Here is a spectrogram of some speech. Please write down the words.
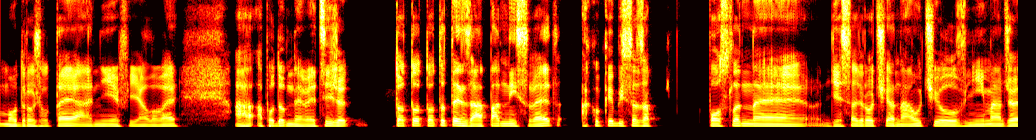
modro-žlté a nie fialové a, a podobné veci, že toto, toto ten západný svet, ako keby sa za posledné 10 ročia naučil vnímať, že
